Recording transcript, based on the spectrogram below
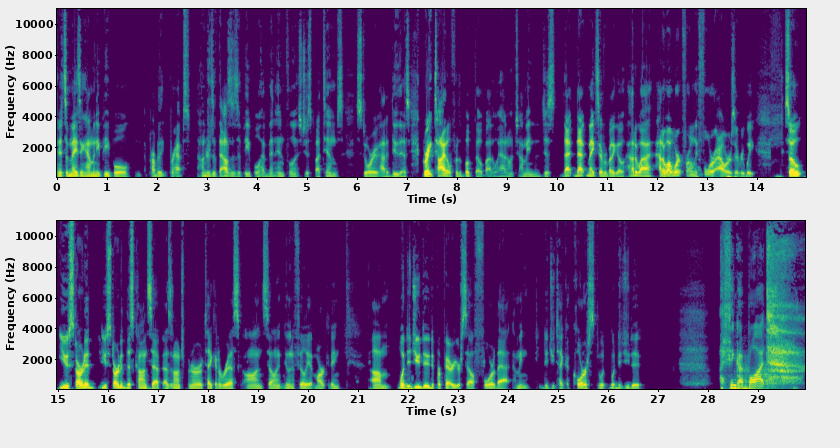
and it's amazing how many people, probably perhaps hundreds of thousands of people, have been influenced just by Tim's story of how to do this. Great title for the book, though. By the way, I don't. I mean, just that that makes everybody go, how do I how do I work for only four hours every week? So you started you started this concept as an entrepreneur, taking a risk on selling, doing affiliate marketing um, what did you do to prepare yourself for that? I mean, did you take a course? What, what did you do? I think I bought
